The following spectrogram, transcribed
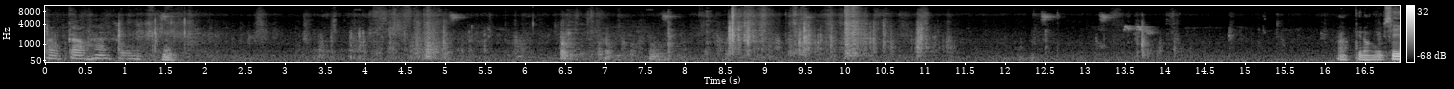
เก้าเก้าห้าศูนย์ อะพี่น้องเอ ฟซี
